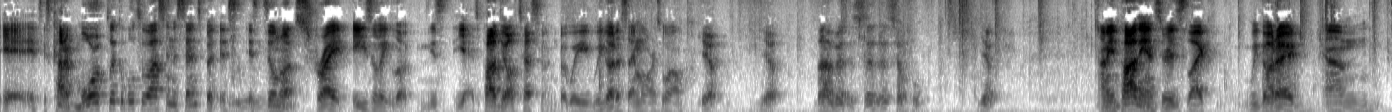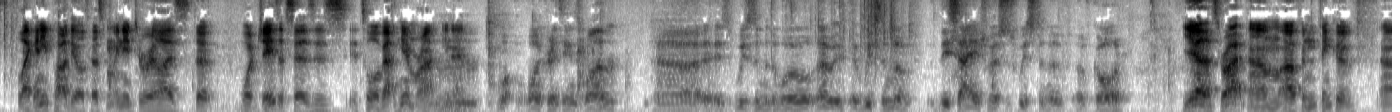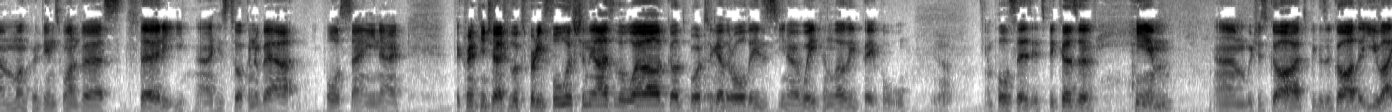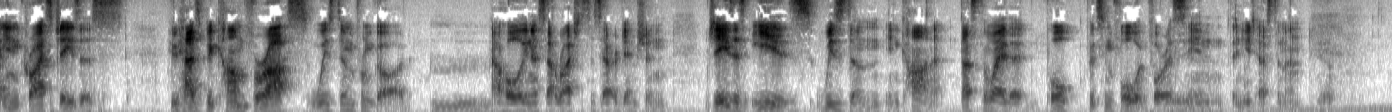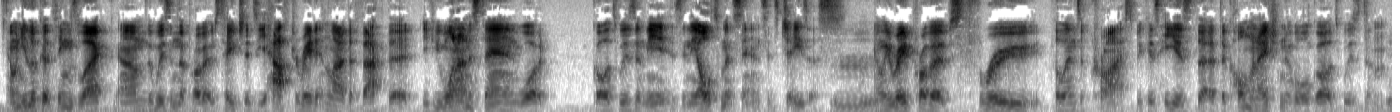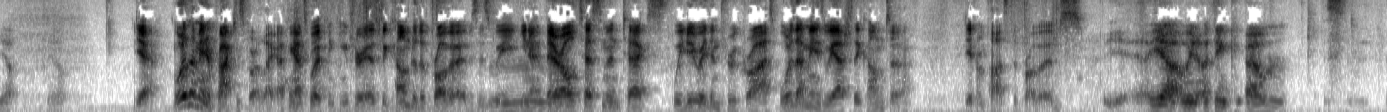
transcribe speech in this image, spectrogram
It's kind of more applicable to us in a sense, but it's it's mm. still not straight, easily. Look, it's, yeah, it's part of the Old Testament, but we we got to say more as well. Yep, yep. No, but that's, that's helpful. Yep. I mean, part of the answer is like we got to, um, like any part of the Old Testament, we need to realize that what Jesus says is it's all about Him, right? You know, Mm, 1 Corinthians 1 uh, is wisdom of the world, uh, wisdom of this age versus wisdom of, of God. Yeah, that's right. Um, I often think of um, 1 Corinthians 1 verse 30. Uh, he's talking about, Paul's saying, you know, the Corinthian church looks pretty foolish in the eyes of the world. God's brought together all these, you know, weak and lowly people. Yeah. And Paul says, it's because of him, um, which is God, it's because of God that you are in Christ Jesus, who has become for us wisdom from God, our holiness, our righteousness, our redemption. Jesus is wisdom incarnate. That's the way that Paul puts him forward for us in the New Testament. Yeah. And when you look at things like um, the wisdom that Proverbs teaches, you have to read it in light of the fact that if you want to understand what God's wisdom is, in the ultimate sense, it's Jesus. And we read Proverbs through the lens of Christ because he is the, the culmination of all God's wisdom. Yeah. Yeah. Yeah. What does that mean in practice for it? Like, I think that's worth thinking through as we come to the Proverbs, as we, you know, they're Old Testament texts, we do read them through Christ. What does that mean as we actually come to different parts of the Proverbs? Yeah, yeah. I mean, I think um,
